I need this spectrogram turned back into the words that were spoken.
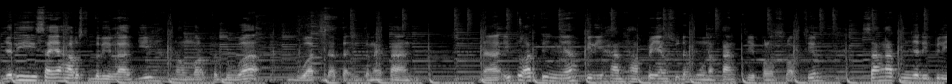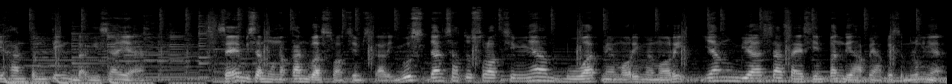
Jadi saya harus beli lagi nomor kedua buat data internetan. Nah itu artinya pilihan HP yang sudah menggunakan triple slot SIM sangat menjadi pilihan penting bagi saya saya bisa menggunakan dua slot SIM sekaligus dan satu slot SIM-nya buat memori-memori yang biasa saya simpan di HP-HP sebelumnya.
